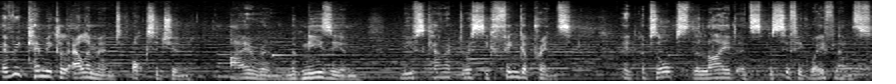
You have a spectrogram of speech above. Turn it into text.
Every chemical element, oxygen, iron, magnesium, leaves characteristic fingerprints. It absorbs the light at specific wavelengths.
